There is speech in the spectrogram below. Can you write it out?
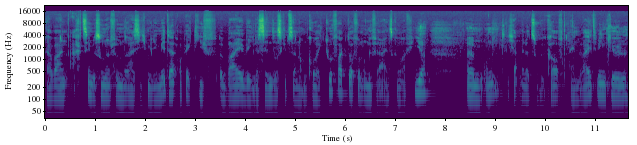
da waren 18 bis 135 mm Objektiv bei. Wegen des Sensors gibt es da noch einen Korrekturfaktor von ungefähr 1,4. Ähm, und ich habe mir dazu gekauft einen Weitwinkel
